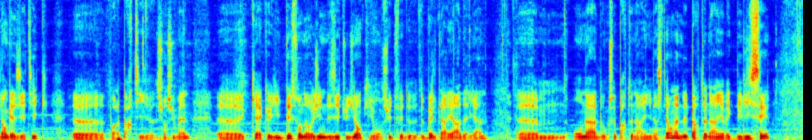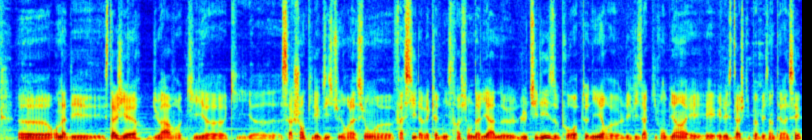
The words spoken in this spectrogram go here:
langues asiatiques, pour la partie sciences humaines, qui a accueilli dès son origine des étudiants qui ont ensuite fait de, belles carrières à Dalian. on a donc ce partenariat universitaire, on a des partenariats avec des lycées. Euh, on a des stagiaires du Havre qui, euh, euh, sachant qu'il existe une relation facile avec l'administration d'Aliane, l'utilisent pour obtenir les visas qui vont bien et, les stages qui peuvent les intéresser.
